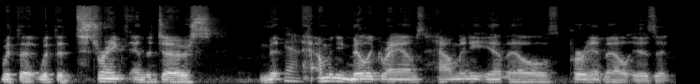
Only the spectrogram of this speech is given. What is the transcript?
with the with the strength and the dose. Mi- Yeah. How many milligrams? How many mLs per ml is it?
